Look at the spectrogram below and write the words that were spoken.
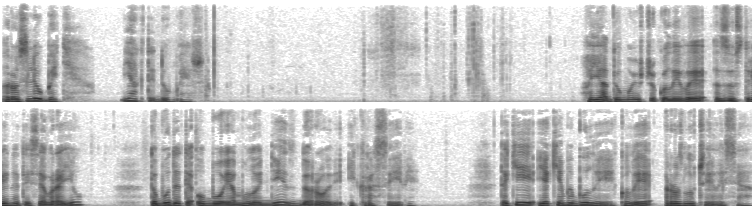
розлюбить, як ти думаєш? Я думаю, що коли ви зустрінетеся в раю, то будете обоє молоді, здорові і красиві, такі, якими були, коли розлучилися.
